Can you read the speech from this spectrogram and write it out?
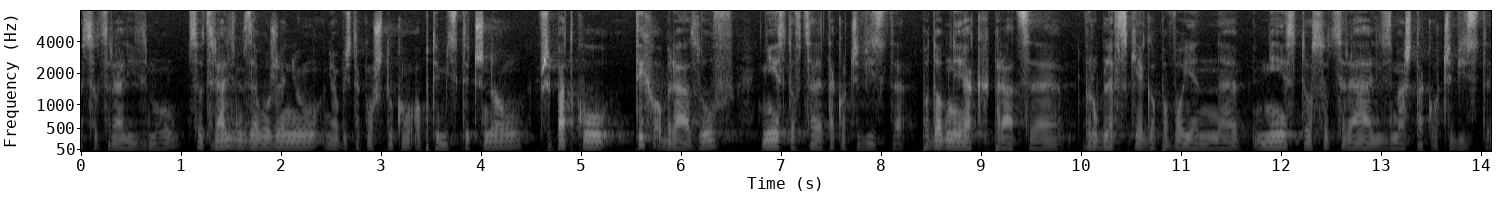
socrealizmu. Socrealizm w założeniu miał być taką sztuką optymistyczną. W przypadku tych obrazów nie jest to wcale tak oczywiste. Podobnie jak prace Wróblewskiego powojenne, nie jest to socrealizm aż tak oczywisty.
